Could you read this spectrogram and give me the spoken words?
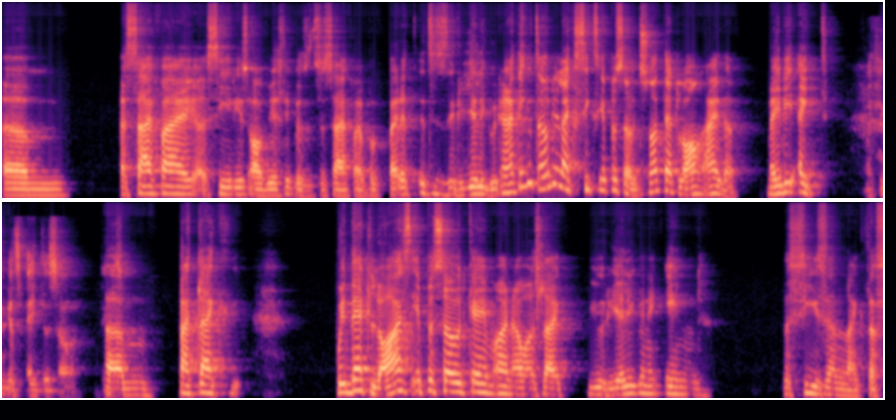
um a sci-fi uh series obviously because it's a sci-fi book but it, it is really good and i think it's only like six episodes it's not that long either maybe eight I think it's eight or so. I so. um, but like when that last episode came on, I was like, "You're really going to end the season like this,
